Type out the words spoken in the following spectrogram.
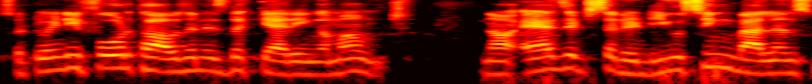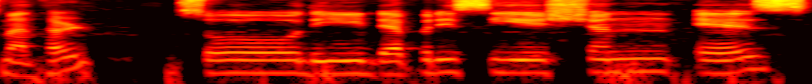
So 24,000 is the carrying amount. Now, as it's a reducing balance method, so the depreciation is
